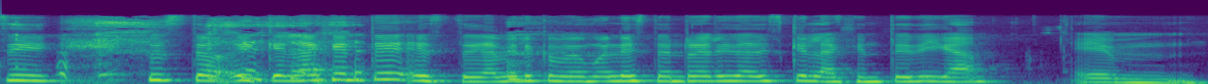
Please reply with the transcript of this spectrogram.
Sí, justo. Y que la gente, este, a mí lo que me molesta en realidad es que la gente diga, em,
